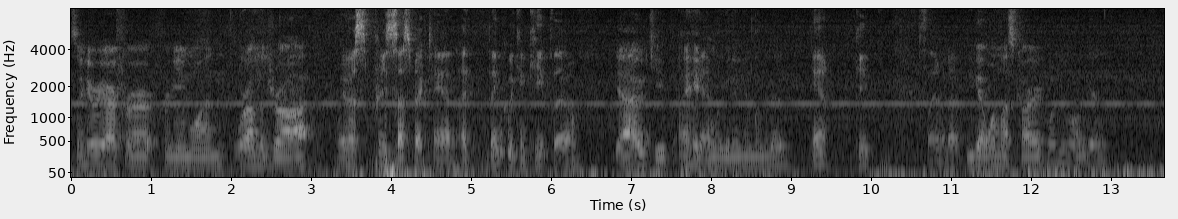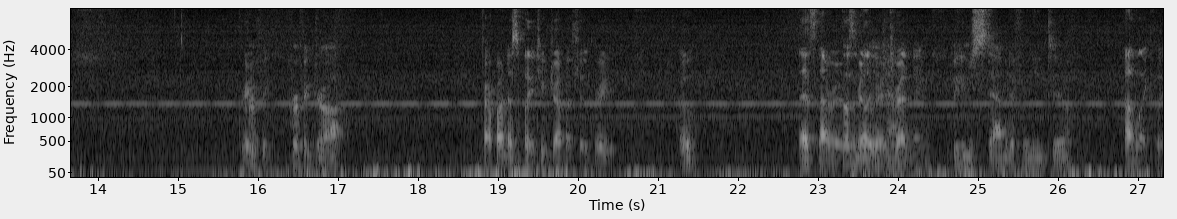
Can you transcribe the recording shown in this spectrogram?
So here we are for for game one. We're on the draw. We have a pretty suspect hand. I think we can keep though. Yeah, I would keep. I hate Yeah. mulliganing in limited. Yeah, keep. Slam it up. You get one less card when you mulligan. Great. Perfect. Perfect draw. If our opponent doesn't play a two drop, I feel great. Oh, that's not re- really, really very count. threatening. We can just stab it if we need to. Unlikely.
